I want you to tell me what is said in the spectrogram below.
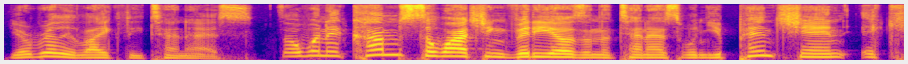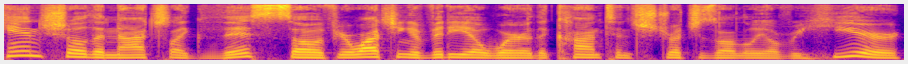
you'll really like the XS. So when it comes to watching videos on the XS, when you pinch in, it can show the notch like this. So if you're watching a video where the content stretches all the way over here,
